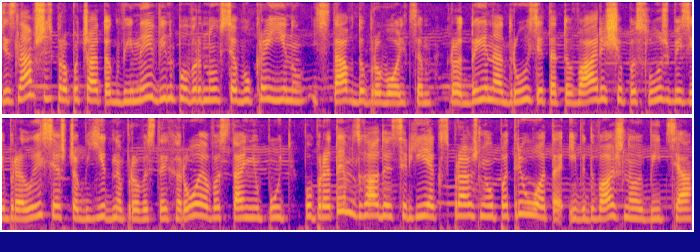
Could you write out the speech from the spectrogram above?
Дізнавшись про початок війни, він повернувся в Україну і став добровольцем. Родина, друзі та товариші по службі зібралися, щоб гідно провести героя в останню путь. Побратим згадує Сергія як справжнього патріота і відважного бійця,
